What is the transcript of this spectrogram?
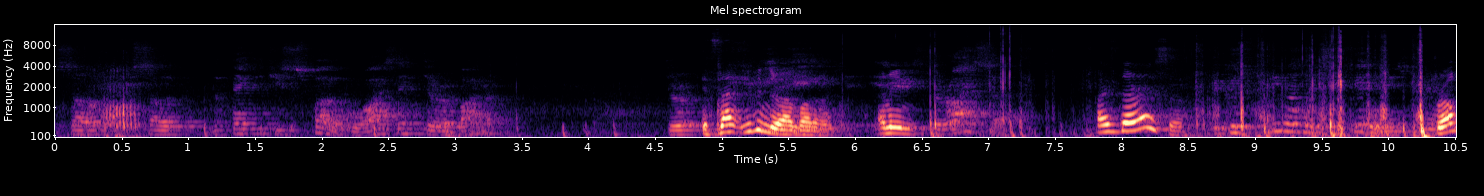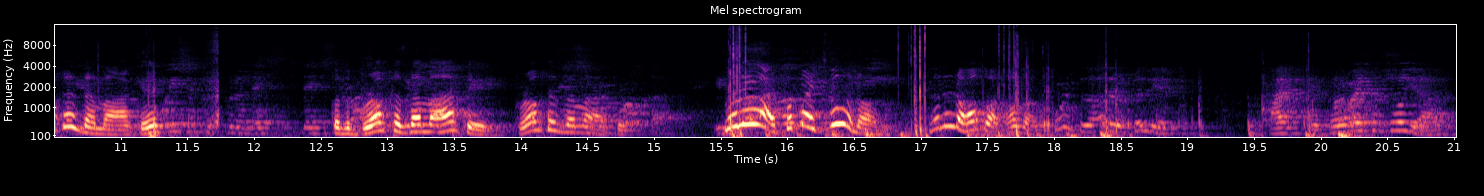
So, so the fact that you spoke, why is that derabana? Der- It's not even the Rabbanon. I mean, It's deraisa. Why is there Isa? Because putting on the tefillin is. Bracha is not ma'akev. You always have to put a that's, that's But the deraisa. bracha is not ma'akev. Bracha is not That's not a ma'akev. bracha. If No, no, no, I put my spoke- tefillin on. No, no, no, hold on, hold on. According to the other opinion, I, I put on my Shal Yad,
